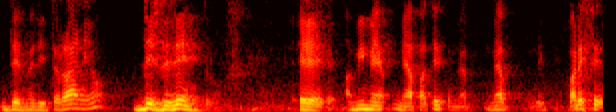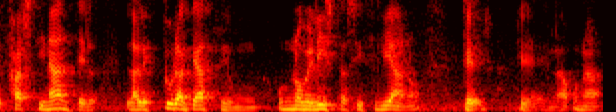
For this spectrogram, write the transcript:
Mediterráneo desde dentro. Eh, a mí me, parece fascinante la lectura que hace un, novelista siciliano, que, una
